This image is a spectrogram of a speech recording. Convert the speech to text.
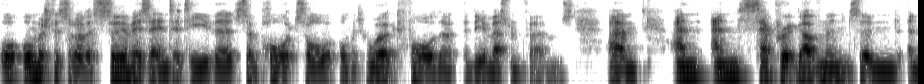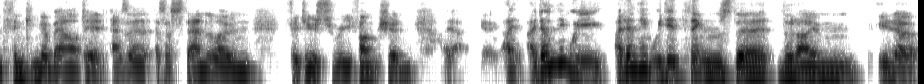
almost a sort of a service entity that supports or almost worked for the, the investment firms. Um, and and separate governance and and thinking about it as a as a standalone fiduciary function. I, I, I don't think we I don't think we did things that that I'm you know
